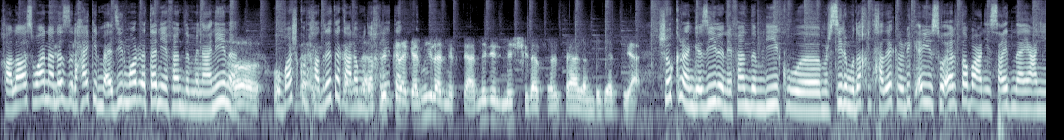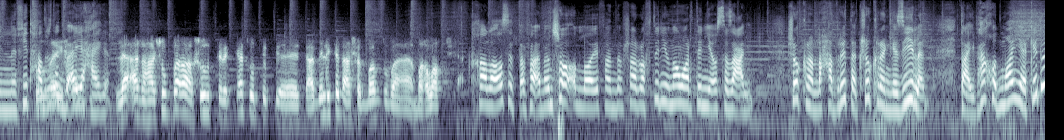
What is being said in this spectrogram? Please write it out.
خلاص وأنا أنزل حضرتك المقادير مرة تانية يا فندم من عينينا. آه. وبشكر حضرتك لا، على مداخلتك. فكرة جميلة إنك تعملي المش ده فعلا بجد يعني. شكرا جزيلا يا فندم ليك وميرسي لمداخلة حضرتك. لو ليك أي سؤال طبعا يسعدنا يعني نفيد حضرتك بأي. حاجة. لا أنا هشوف بقى أشوف التركات وأنت بتعملي كده عشان برضه ما ما أغلطش يعني. خلاص اتفقنا. إن شاء الله يا فندم. شرفتني ونورتني يا أستاذ علي. شكرا لحضرتك. شكرا جزيلا. طيب هاخد مية كده.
